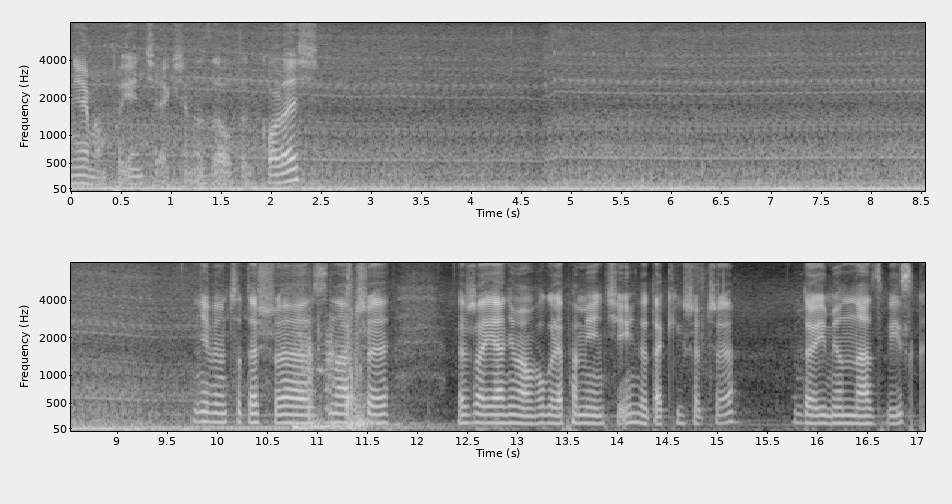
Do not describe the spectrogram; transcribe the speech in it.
nie mam pojęcia jak się nazywał ten koleś. Nie wiem co też e, znaczy, że ja nie mam w ogóle pamięci do takich rzeczy, do imion, nazwisk.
